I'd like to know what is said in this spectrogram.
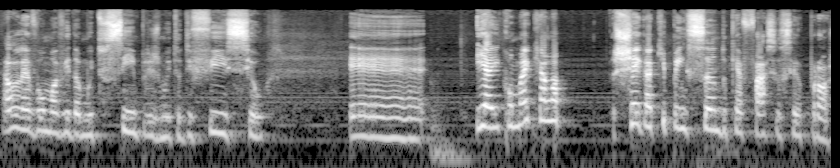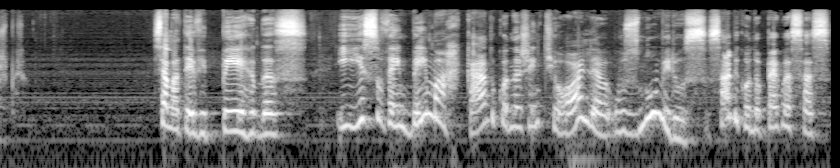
ela levou uma vida muito simples, muito difícil. É, e aí como é que ela chega aqui pensando que é fácil ser próspero? Se ela teve perdas. E isso vem bem marcado quando a gente olha os números, sabe? Quando eu pego essas,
